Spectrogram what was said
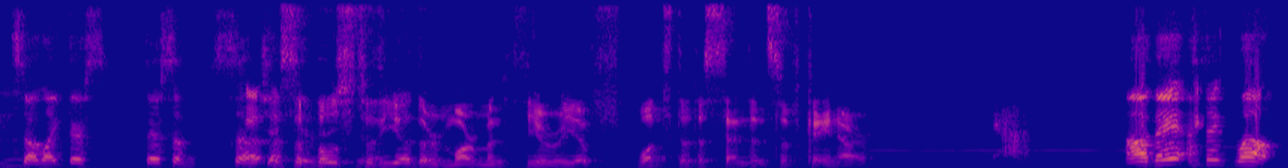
Hmm. So like there's there's some as opposed to it. the other Mormon theory of what the descendants of Cain are. Yeah. Uh, they, I think, well,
